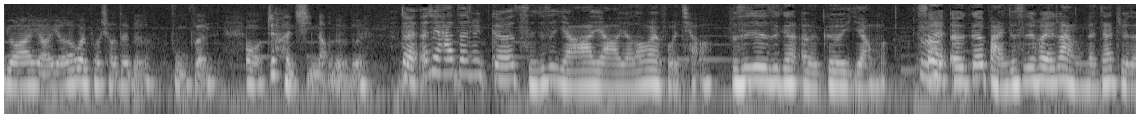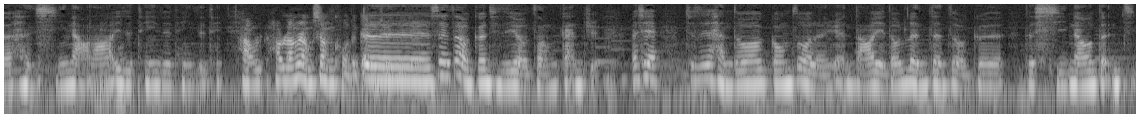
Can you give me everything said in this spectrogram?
摇啊摇，摇到外婆桥这个部分哦，就很洗脑，对不对？对，而且他这句歌词就是摇啊摇，摇到外婆桥，不是就是跟儿歌一样吗？所以儿歌版就是会让人家觉得很洗脑，然后一直听，一直听，一直听，好好朗朗上口的感觉。对对对，所以这首歌其实有这种感觉，而且就是很多工作人员，然后也都认证这首歌的洗脑等级。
